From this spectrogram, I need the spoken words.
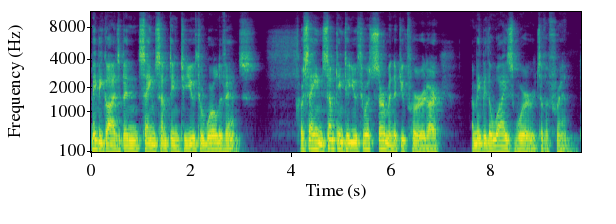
Maybe God's been saying something to you through world events, or saying something to you through a sermon that you've heard, or, or maybe the wise words of a friend.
